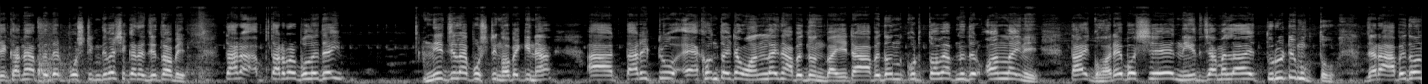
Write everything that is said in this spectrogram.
যেখানে আপনাদের পোস্টিং দেবে, সেখানে যেতে হবে। তারা, তারপর বলে দেয় নিজ জেলায় পোস্টিং হবে কি না আর তার একটু, এখন তো এটা অনলাইনে আবেদন ভাই, এটা আবেদন করতে হবে আপনাদের অনলাইনে তাই ঘরে বসে নির্ঝামেলায় ত্রুটিমুক্ত যারা আবেদন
